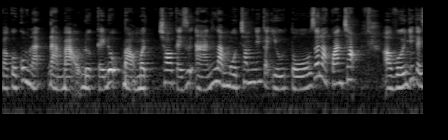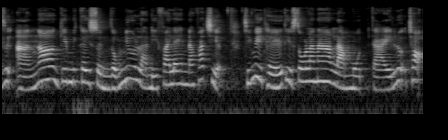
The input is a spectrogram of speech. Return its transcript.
và cuối cùng là đảm bảo được cái độ bảo mật cho cái dự án là một trong những cái yếu tố rất là quan trọng uh, với những cái dự án uh, gamification giống như là DeFi Lens đang phát triển. Chính vì thế thì Solana là một cái lựa chọn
